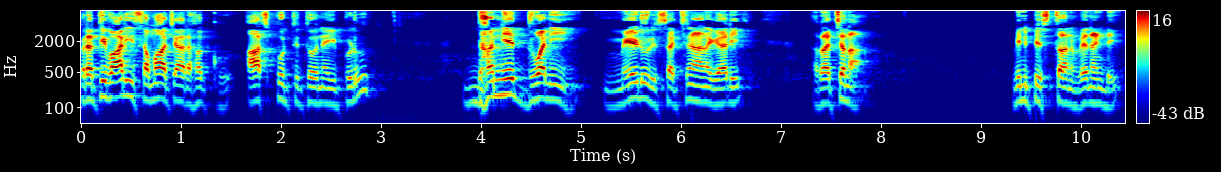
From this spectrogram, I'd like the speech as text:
ప్రతివారీ సమాచార హక్కు ఆ స్ఫూర్తితోనే ఇప్పుడు. ధన్యధ్వని మేడూరి సత్యనారాయణ గారి రచన. వినిపిస్తాను వినండి.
